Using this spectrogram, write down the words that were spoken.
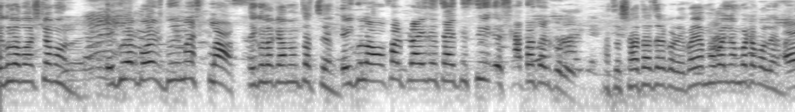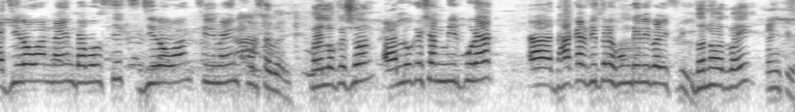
এগুলো বয়স কেমন? এগুলোর বয়স দুই মাস প্লাস এগুলো কেমন চাচ্ছেন? এইগুলো অফার প্রাইসে চাইতেছি সাত হাজার করে। আচ্ছা সাত হাজার করে। ভাইয়া মোবাইল নাম্বারটা বলেন। Zero one nine double six zero one three nine four seven. ভাই লোকেশন লোকেশন মিরপুর এক ঢাকার ভিতরে হোম ডেলিভারি ফ্রি ধন্যবাদ ভাই। থ্যাংক ইউ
